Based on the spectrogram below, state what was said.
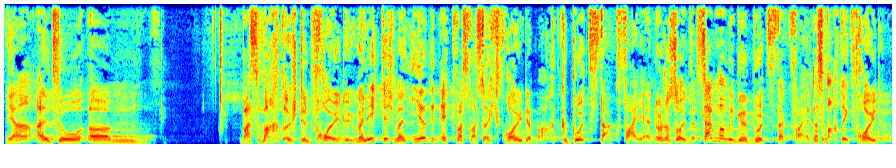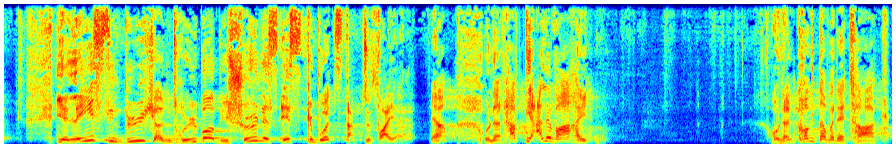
Ja, also ähm, was macht euch denn Freude? Überlegt euch mal irgendetwas, was euch Freude macht. Geburtstag feiern oder so. Sagen wir mal Geburtstag feiern. Das macht euch Freude. Ihr lest in Büchern drüber, wie schön es ist, Geburtstag zu feiern. Ja? Und dann habt ihr alle Wahrheiten. Und dann kommt aber der Tag,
